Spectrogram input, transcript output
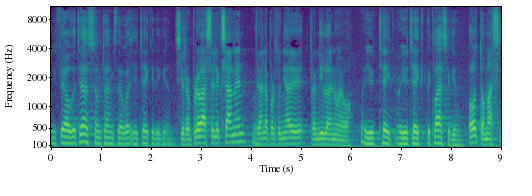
If you fail the test, sometimes they'll let you take it again. Si repruebas el examen, te dan la oportunidad de rendirlo de nuevo. Or you take, or you take the class again. O tomas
